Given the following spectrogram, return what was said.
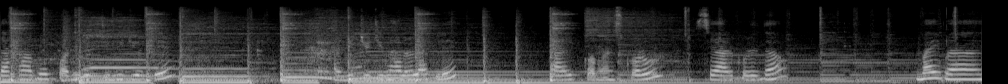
দেখা হবে পরের একটি ভিডিওতে। ভিডিওটি ভালো লাগলে লাইক কমেন্টস করো শেয়ার করে দাও। বাই বাই।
